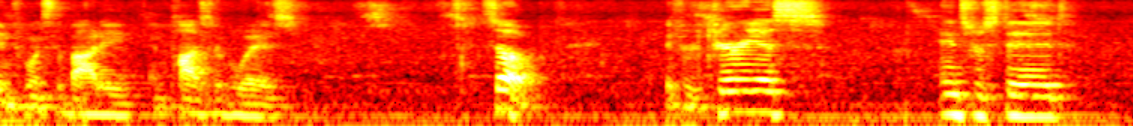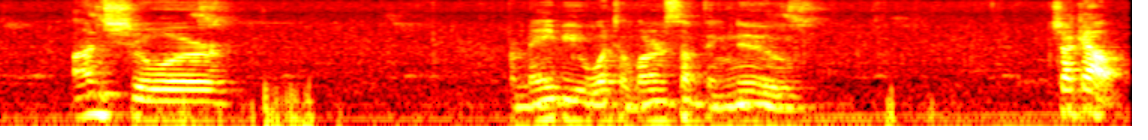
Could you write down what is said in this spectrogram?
influence the body in positive ways. So, if you're curious, interested, unsure, or maybe you want to learn something new, check out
